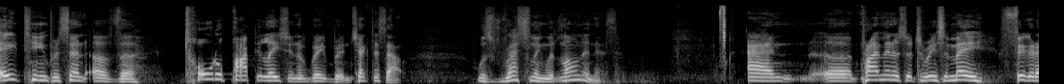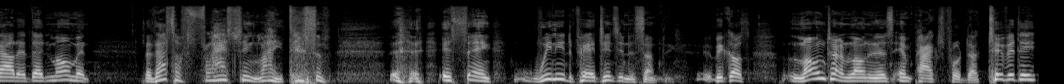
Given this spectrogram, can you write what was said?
18% of the total population of Great Britain, check this out, was wrestling with loneliness. And uh, Prime Minister Theresa May figured out at that moment that that's a flashing light. It's saying we need to pay attention to something because long term loneliness impacts productivity,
